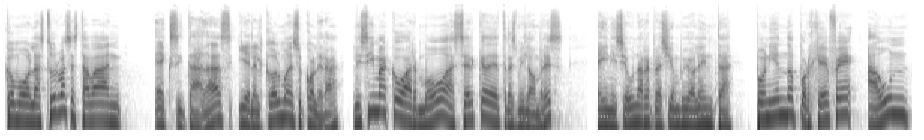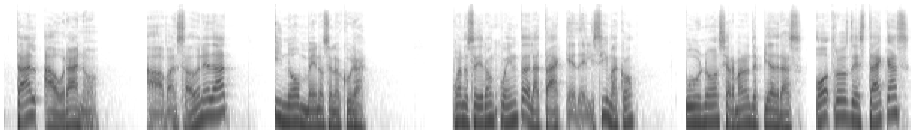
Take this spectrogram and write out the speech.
Como las turbas estaban excitadas y en el colmo de su cólera, Lisímaco armó a cerca de tres mil hombres e inició una represión violenta, poniendo por jefe a un tal Aurano, avanzado en edad y no menos en locura. Cuando se dieron cuenta del ataque de Lisímaco, unos se armaron de piedras, otros de estacas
